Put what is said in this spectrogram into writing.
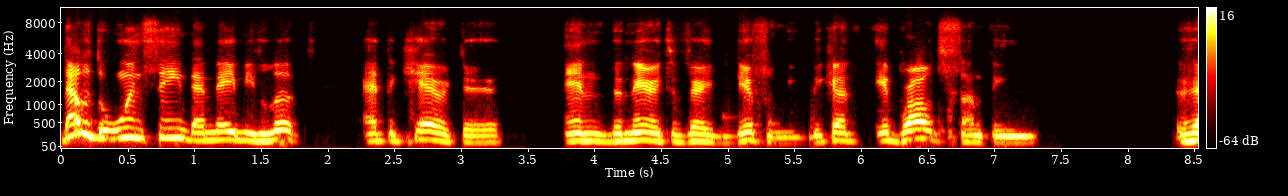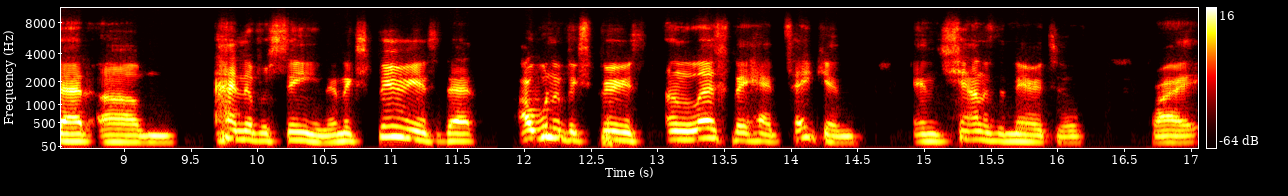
that was the one scene that made me look at the character and the narrative very differently because it brought something that um, I had never seen, an experience that I wouldn't have experienced unless they had taken and challenged the narrative, right?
